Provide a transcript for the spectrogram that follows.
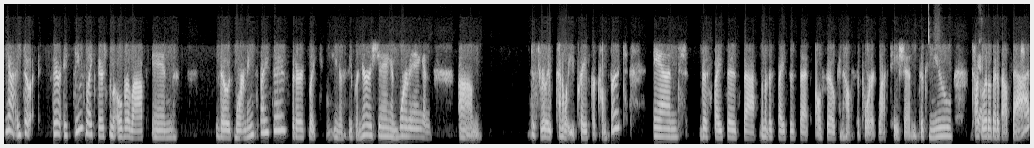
Yeah, and so there it seems like there's some overlap in those warming spices that are like you know super nourishing and warming and um, just really kind of what you crave for comfort and the spices that one of the spices that also can help support lactation so can you talk yeah. a little bit about that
